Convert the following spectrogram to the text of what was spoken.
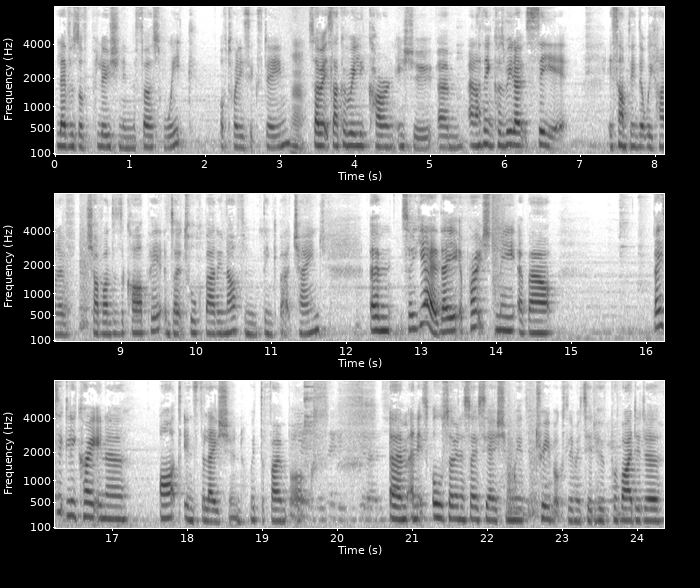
levels of pollution in the first week of 2016. Yeah. So it's like a really current issue. Um, and I think because we don't see it, it's something that we kind of shove under the carpet and don't talk about enough and think about change. Um, so yeah, they approached me about basically creating a art installation with the phone box. Um, and it's also in association with Treebox Limited, who've provided a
